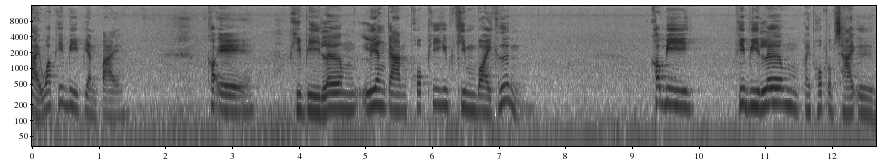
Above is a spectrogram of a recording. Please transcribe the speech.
สัยว่าพี่บีเปลี่ยนไป ข้อ A พี่บีเริ่มเลี่ยงการพบพี่คิมบ่อยขึ้น ข้อ B พี่บีเริ่มไปพบกับชายอื่น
